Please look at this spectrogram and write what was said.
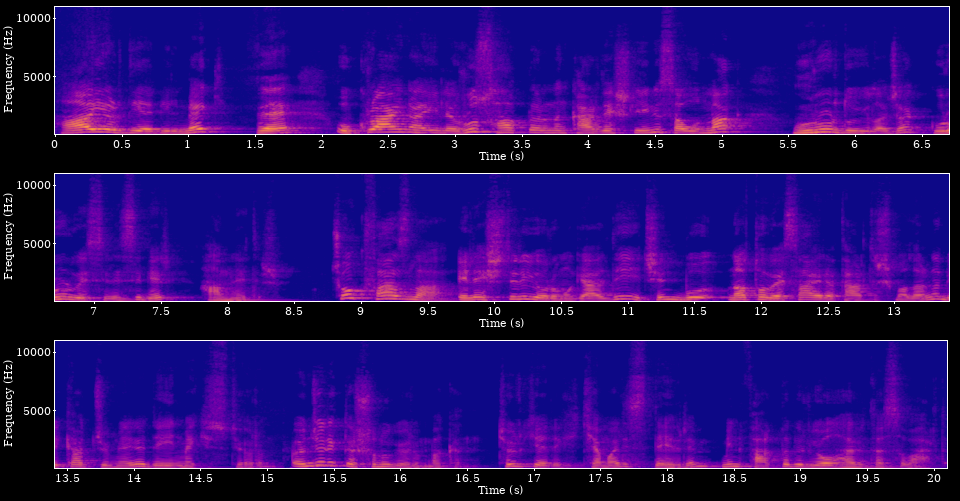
hayır diyebilmek ve Ukrayna ile Rus halklarının kardeşliğini savunmak gurur duyulacak, gurur vesilesi bir hamledir. Çok fazla eleştiri yorumu geldiği için bu NATO vesaire tartışmalarına birkaç cümleyle değinmek istiyorum. Öncelikle şunu görün bakın. Türkiye'deki Kemalist devrimin farklı bir yol haritası vardı.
